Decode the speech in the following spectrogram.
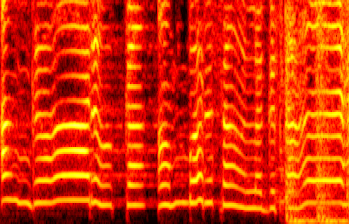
अंगारों का अंबर सा लगता है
